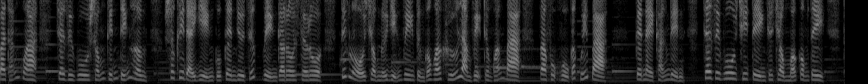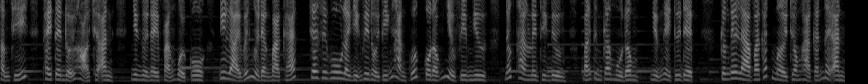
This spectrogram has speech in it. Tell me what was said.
3 tháng qua, Cha Ji-woo sống kín tiếng hơn sau khi đại diện của kênh YouTube Viện Garosero tiết lộ chồng nữ diễn viên từng có quá khứ làm việc trong quán bar và phục vụ các quý bà. Kênh này khẳng định Cha Ji-woo chi tiền cho chồng mở công ty, thậm chí thay tên đổi họ cho anh, nhưng người này phản bội cô, đi lại với người đàn bà khác. Cha Ji-woo là diễn viên nổi tiếng Hàn Quốc, cô đóng nhiều phim như Nấc thang lên thiên đường, Bản tình ca mùa đông, Những ngày tươi đẹp. Gần đây là vai khách mời trong Hạ cánh nơi Anh.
